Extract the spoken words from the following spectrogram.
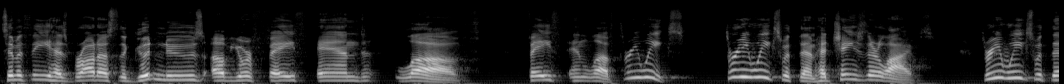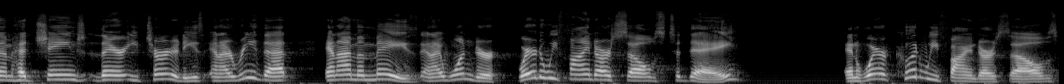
Timothy has brought us the good news of your faith and love. Faith and love. Three weeks. Three weeks with them had changed their lives. Three weeks with them had changed their eternities. And I read that and I'm amazed and I wonder where do we find ourselves today? And where could we find ourselves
